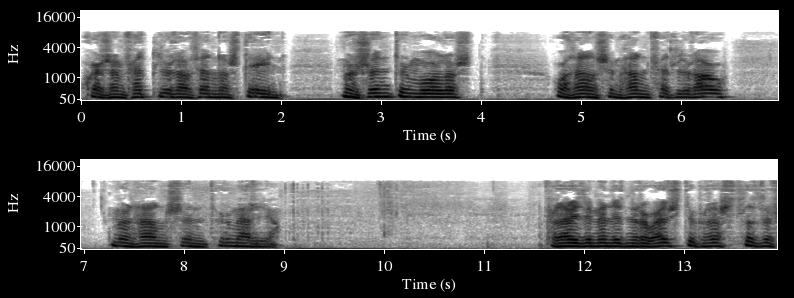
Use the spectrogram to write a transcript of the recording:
Hvað sem fellur á þennan stein mun sundur mólast og þann sem hann fellur á mun hann sundur merja. Fræðimennir og elstu prestaður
